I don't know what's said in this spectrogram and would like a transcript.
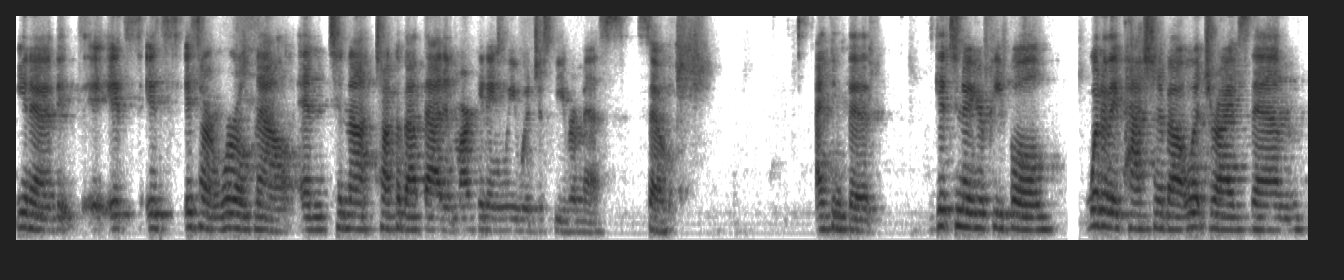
you know it's it's it's our world now. And to not talk about that in marketing we would just be remiss. So i think that get to know your people what are they passionate about? What drives them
